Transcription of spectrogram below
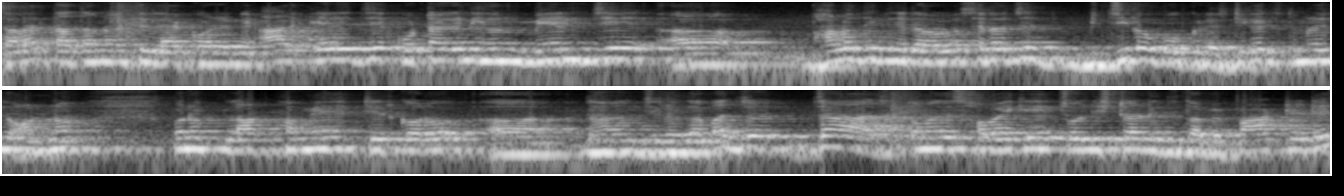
চালায়, তার জন্য এতে ল্যাক করেনি, আর এর যে কোটাকে নিয়ে মেন যে ভালো দিক যেটা হবে সেটা হচ্ছে জিরো ব্রোকারেজ ঠিক আছে? তোমরা যদি অন্য কোনো প্ল্যাটফর্মে ট্রেড করো ধরেন জিরোদা বা যা আছে, তোমাদের সবাইকে চল্লিশ টাকা দিতে হবে পার ট্রেডে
